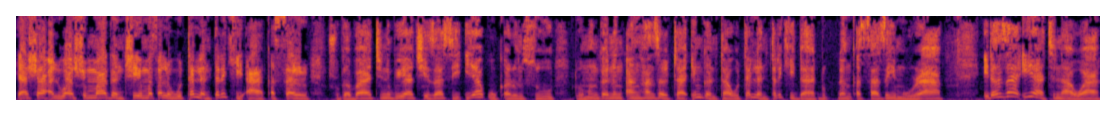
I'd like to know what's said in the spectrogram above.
ya sha alwashin magance matsalar wutar lantarki a ƙasar. Shugaba Tinubu ya ce za su iya ƙoƙarin su domin ganin an hanzarta inganta wutar lantarki da duk ɗan ƙasa zai mora. Idan za a iya tunawa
